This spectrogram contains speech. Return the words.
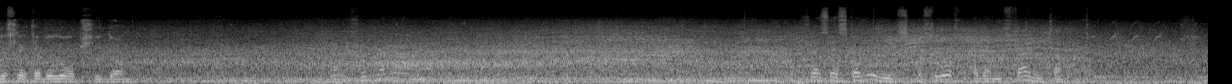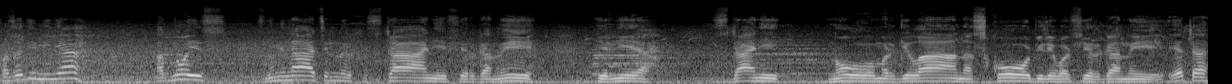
Если это был общий дом. Сейчас я скажу несколько слов, когда мы станем там. Позади меня одно из знаменательных зданий Ферганы, вернее, зданий Нового Маргелана, Скобелева, Ферганы. Это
